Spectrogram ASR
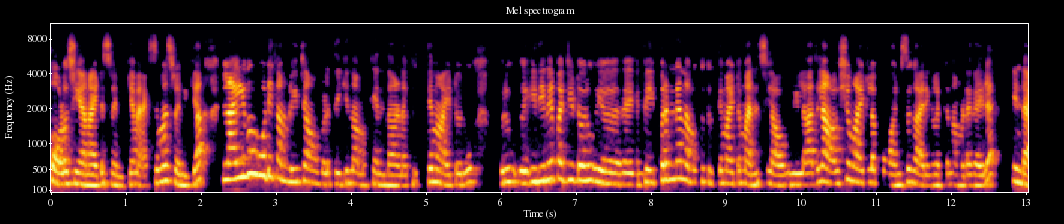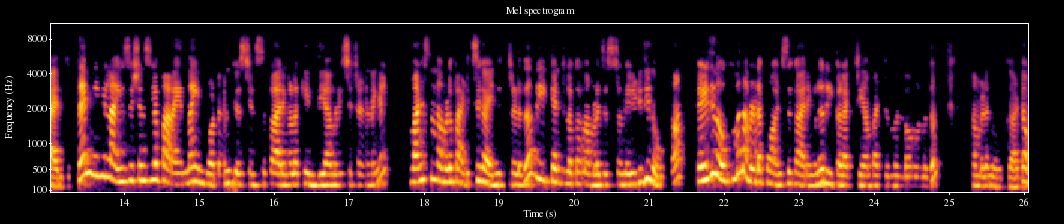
ഫോളോ ചെയ്യാനായിട്ട് ശ്രമിക്കുക മാക്സിമം ശ്രമിക്കുക. ലൈവും കൂടി കംപ്ലീറ്റ് ആകുമ്പോഴത്തേക്ക് നമുക്ക് എന്താണ് കൃത്യമായിട്ടൊരു ഒരു ഇതിനെ പറ്റിയിട്ട് ഒരു പേപ്പറിനെ നമുക്ക് കൃത്യമായിട്ട് മനസ്സിലാവുന്നില്ല അതിൽ ആവശ്യമായിട്ടുള്ള പോയിന്റ്സ് കാര്യങ്ങളൊക്കെ നമ്മുടെ കയ്യിൽ ഉണ്ടായിരിക്കും. ദെൻ ഇനി ലൈവ് സെഷൻസിൽ പറയുന്ന ഇമ്പോർട്ടന്റ് ക്വസ്റ്റ്യൻസ് കാര്യങ്ങളൊക്കെ എന്ത് ചെയ്യാന്ന് വെച്ചിട്ടുണ്ടെങ്കിൽ വൺസ് നമ്മൾ പഠിച്ചു കഴിഞ്ഞിട്ടുള്ളത് വീക്കെൻഡിലൊക്കെ നമ്മൾ ജസ്റ്റ് ഒന്ന് എഴുതി നോക്കാം. എഴുതി നോക്കുമ്പോൾ നമ്മുടെ പോയിന്റ്സ് കാര്യങ്ങൾ റീകളക്ട് ചെയ്യാൻ പറ്റുന്നുണ്ടോ എന്നുള്ളതും നമ്മൾ നോക്കുക കേട്ടോ.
